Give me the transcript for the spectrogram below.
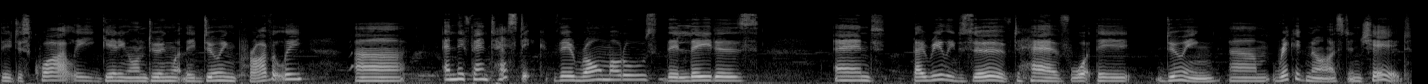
They're just quietly getting on doing what they're doing privately, uh, and they're fantastic. They're role models, they're leaders, and they really deserve to have what they're doing um, recognised and shared.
